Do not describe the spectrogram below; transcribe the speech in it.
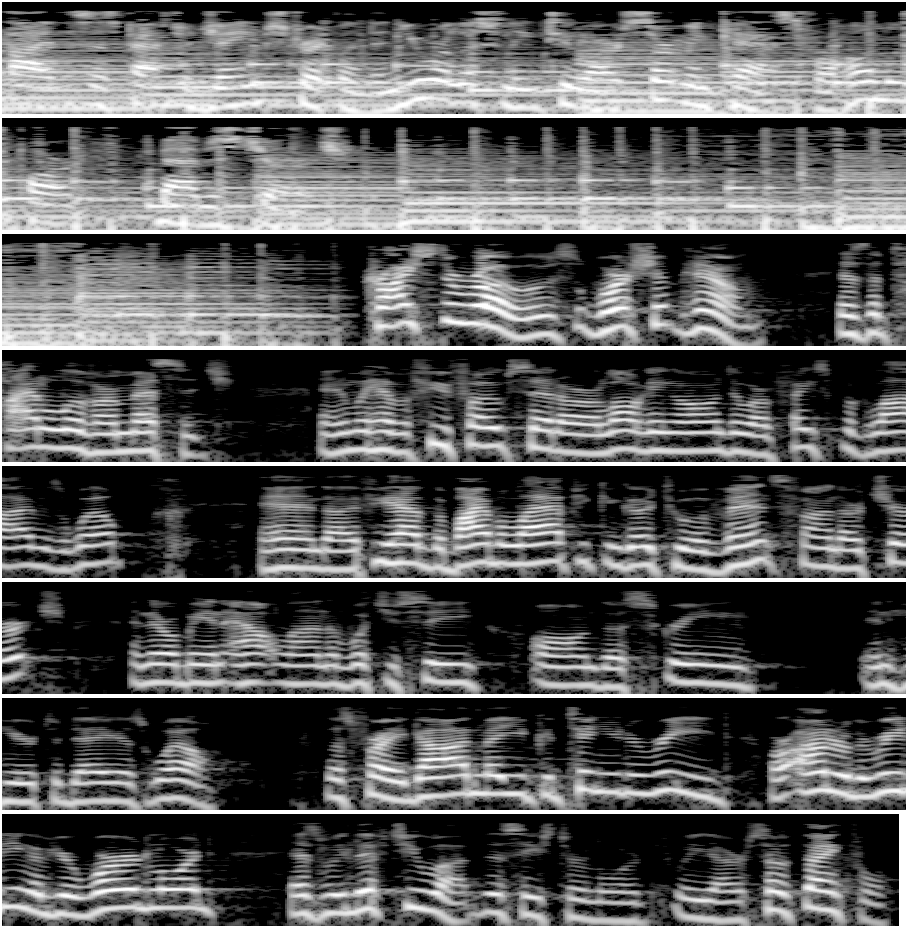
Hi, this is Pastor James Strickland, and you are listening to our sermon cast for Homeland Park Baptist Church. Christ arose, worship Him is the title of our message. And we have a few folks that are logging on to our Facebook Live as well. And uh, if you have the Bible app, you can go to events, find our church, and there will be an outline of what you see on the screen in here today as well. Let's pray. God, may you continue to read or honor the reading of your word, Lord, as we lift you up this Easter, Lord. We are so thankful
